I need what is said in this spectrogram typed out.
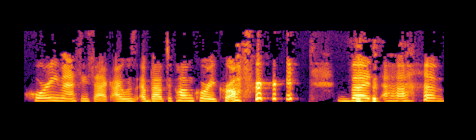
Corey Masisak. I was about to call him Corey Crawford. but um,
